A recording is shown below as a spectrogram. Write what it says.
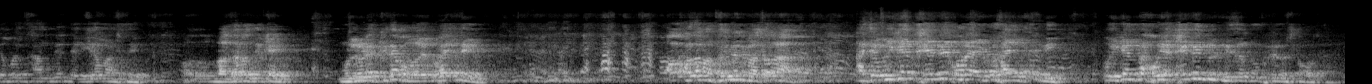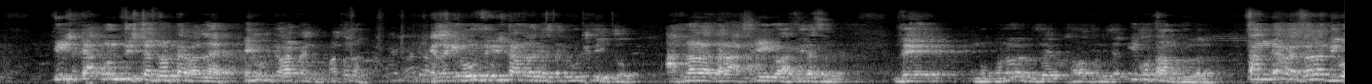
যখন সামনে দেরিয়ে মারছে বাজারও দিকে মূল্যটা কিতা বলে ভাই নেই। ওলা মাথা না। মাথা আচ্ছা উইকেন্ড খেলে করে একটু খাই নি উইকেন্ডটা হইয়া খেলে নিজের দুপুরে নষ্ট করে তিরিশটা, উনত্রিশটা দৌড়টা পারলে এগুলো দেওয়ার পাইনি মাত্র না। এর লাগে বহু জিনিসটা আমরা দেশ থেকে উঠে দিই তো। আপনারা যারা আজকে হাজির আছেন, যে মনে হয় যে খাওয়া পড়ে যায় কি কথা আমি বলে চান্দে ফেসলা দিব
